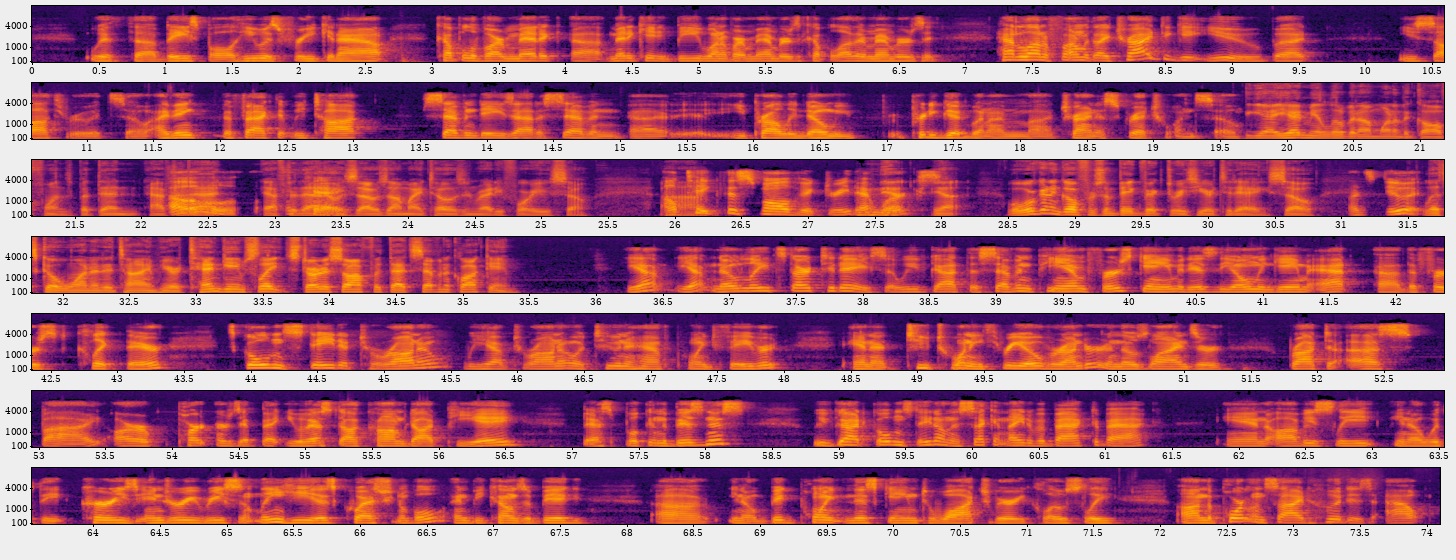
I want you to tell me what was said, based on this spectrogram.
with uh, baseball. He was freaking out A couple of our medic uh, medicated B, one of our members, a couple other members that had a lot of fun with it. I tried to get you, but you saw through it. So I think the fact that we talk seven days out of seven, uh, you probably know me pretty good when I'm uh, trying to stretch one. So yeah, you had me a little bit on one of the golf ones, but then after oh, that, after okay. that, I was I was on my toes and ready for you. So I'll uh, take the small victory. That yeah, works. Yeah. Well, we're going to go for some big victories here today. So let's do it. Let's go one at a time here. 10 game slate. Start us off with that 7 o'clock game. Yep, yep. No late start today. So we've got the 7 p.m. first game. It is the only game at uh, the first click there. It's Golden State at Toronto. We have Toronto a two and a half point favorite and a 223 over under. And those lines are brought to us by our partners at betus.com.pa, best book in the business. We've got Golden State on the second night of a back to back. And obviously, you know, with the Curry's injury recently, he is questionable and becomes a big, uh, you know, big point in this game to watch very closely. On the Portland side, Hood is out.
